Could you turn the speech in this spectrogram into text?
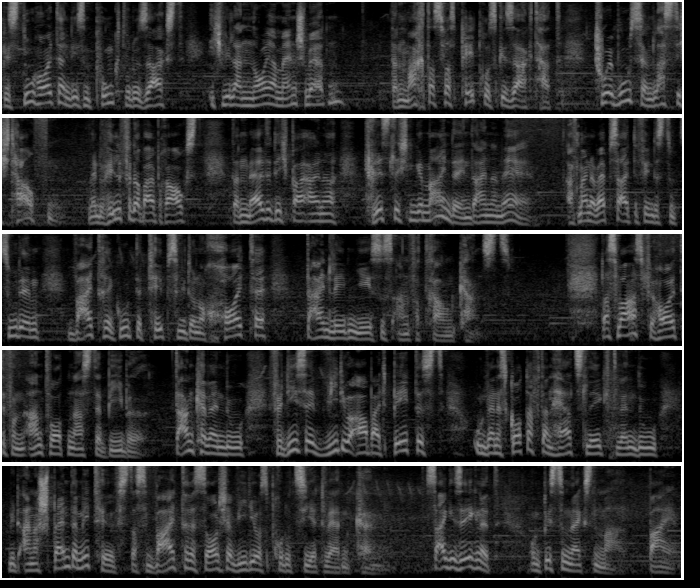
Bist du heute an diesem Punkt, wo du sagst, ich will ein neuer Mensch werden? Dann mach das, was Petrus gesagt hat. Tue Buße und lass dich taufen. Wenn du Hilfe dabei brauchst, dann melde dich bei einer christlichen Gemeinde in deiner Nähe. Auf meiner Webseite findest du zudem weitere gute Tipps, wie du noch heute dein Leben Jesus anvertrauen kannst. Das war's für heute von Antworten aus der Bibel. Danke, wenn du für diese Videoarbeit betest und wenn es Gott auf dein Herz legt, wenn du mit einer Spende mithilfst, dass weitere solcher Videos produziert werden können. Sei gesegnet und bis zum nächsten Mal. Bye.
